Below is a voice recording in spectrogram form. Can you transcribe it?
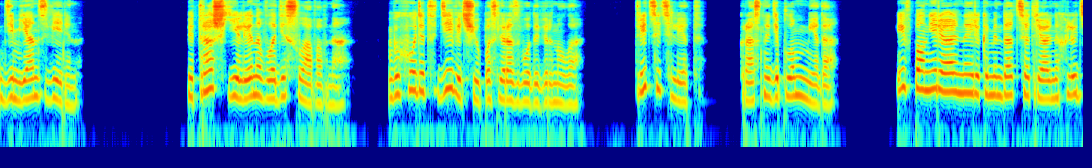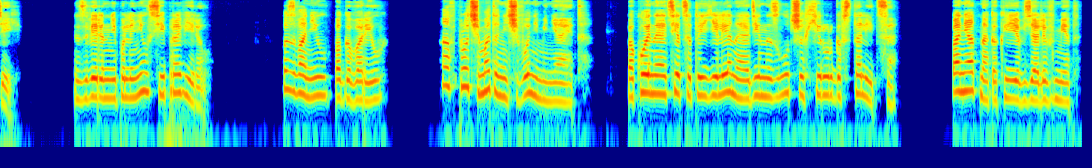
Демьян Зверин. Петраш Елена Владиславовна. Выходит, девичью после развода вернула. 30 лет. Красный диплом меда. И вполне реальные рекомендации от реальных людей. Зверин не поленился и проверил. Позвонил, поговорил, а, впрочем, это ничего не меняет. Покойный отец этой Елены – один из лучших хирургов столицы. Понятно, как ее взяли в мед.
